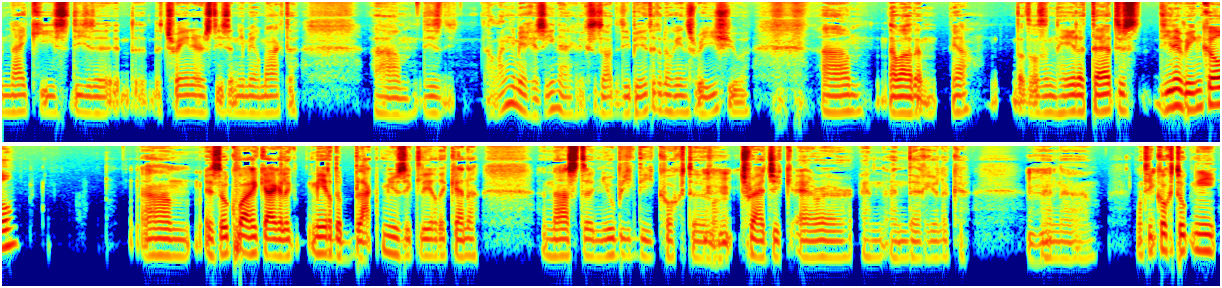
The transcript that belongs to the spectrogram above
Nike's. Die ze, de, de trainers die ze niet meer maakten. Ehm, die al lang niet meer gezien eigenlijk. Ze zouden die beter nog eens reissuen. Ehm, dat, waren ja, dat was een hele tijd. Dus die winkel ehm, is ook waar ik eigenlijk meer de black music leerde kennen. Naast de Newbeat die ik kocht eh, van Mhm. Tragic Error en, en dergelijke. Mhm. En, eh, want ik kocht ook niet...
